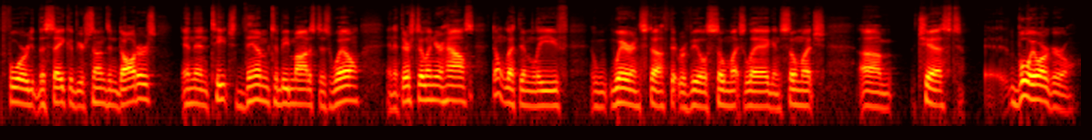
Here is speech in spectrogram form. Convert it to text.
for the sake of your sons and daughters, and then teach them to be modest as well. And if they're still in your house, don't let them leave wearing stuff that reveals so much leg and so much um, chest, boy or girl,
